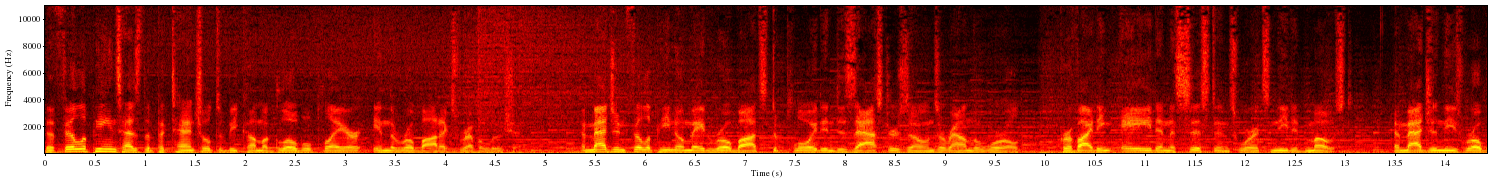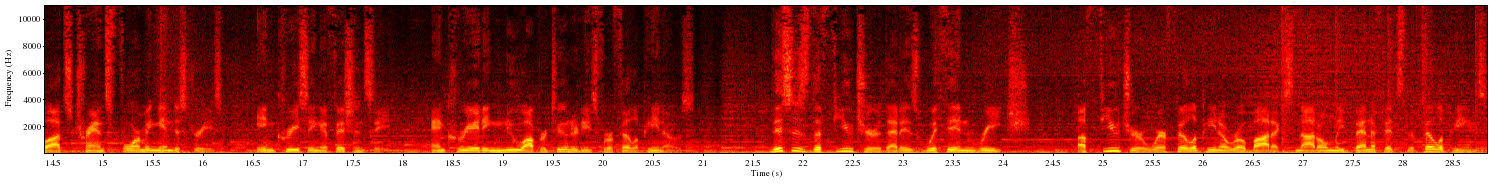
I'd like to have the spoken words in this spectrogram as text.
the Philippines has the potential to become a global player in the robotics revolution. Imagine Filipino-made robots deployed in disaster zones around the world, providing aid and assistance where it's needed most. Imagine these robots transforming industries, increasing efficiency, and creating new opportunities for Filipinos. This is the future that is within reach. A future where Filipino robotics not only benefits the Philippines,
